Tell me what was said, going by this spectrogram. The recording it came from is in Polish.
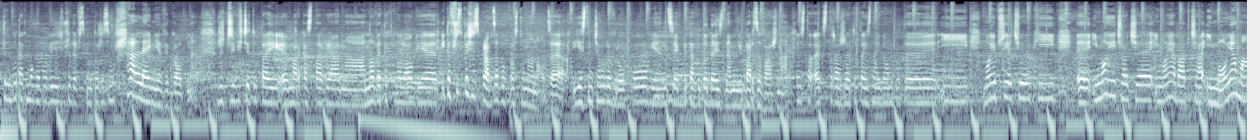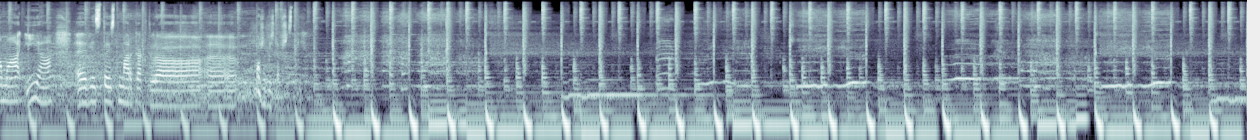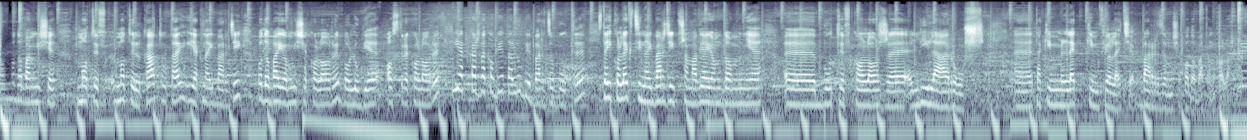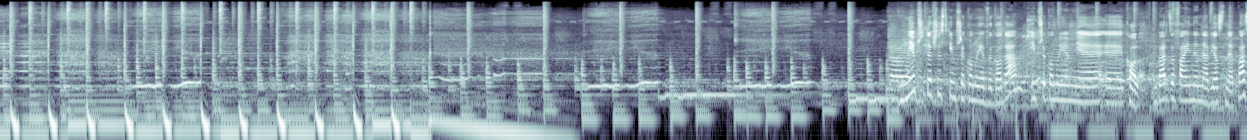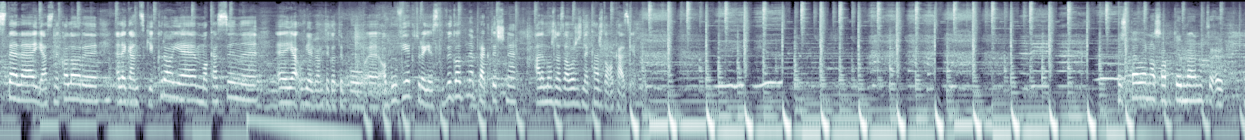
tych butach mogę powiedzieć przede wszystkim to, że są szalenie wygodne. Rzeczywiście tutaj e, marka stawia na nowe technologie i to wszystko się sprawdza po prostu na nodze. Jestem ciągle w ruchu, więc jakby ta wygoda jest dla mnie bardzo ważna. Jest to ekstra, że tutaj znajdą buty i moje przyjaciółki, e, i moje ciocie, i moja babcia, i moja mama, i ja, e, więc to jest marka, która może być dla wszystkich. Podoba mi się motyw motylka tutaj jak najbardziej. Podobają mi się kolory, bo lubię ostre kolory. I jak każda kobieta lubię bardzo buty. Z tej kolekcji najbardziej przemawiają do mnie e, buty w kolorze lila róż. E, takim lekkim fiolecie. Bardzo mi się podoba ten kolor. Mnie przede wszystkim przekonuje wygoda i przekonuje mnie e, kolor. Bardzo fajne na wiosnę pastele, jasne kolory, eleganckie kroje, mokasyny. E, Ja uwielbiam tego typu e, obuwie, które jest wygodne, praktyczne, ale można założyć na każdą okazję. Jest pełen asortyment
